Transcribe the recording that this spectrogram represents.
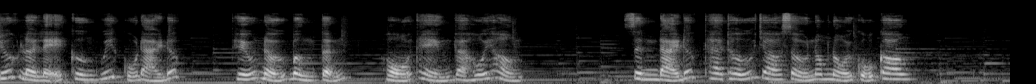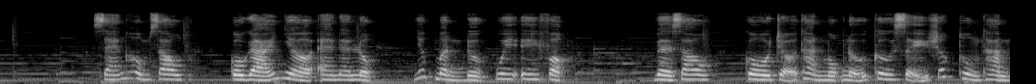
Trước lời lẽ cương quyết của Đại Đức, thiếu nữ bừng tỉnh, hổ thẹn và hối hận. Xin Đại Đức tha thứ cho sự nông nổi của con. Sáng hôm sau, cô gái nhờ Anna Lục giúp mình được quy y Phật. Về sau, cô trở thành một nữ cư sĩ rất thuần thành.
